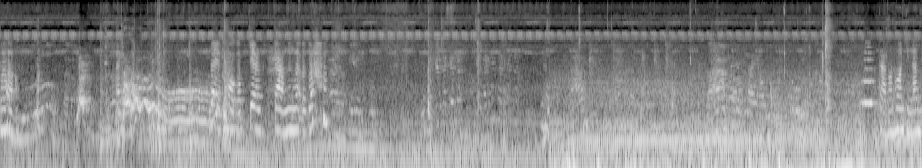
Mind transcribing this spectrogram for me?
อะได้ขอกับแจวกามหนึ่งและแบบว่า กา รทอนๆกินน้ำเ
